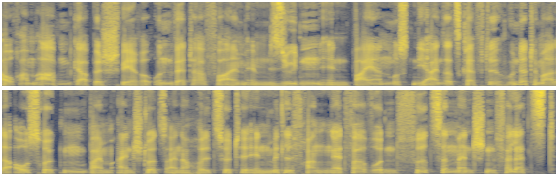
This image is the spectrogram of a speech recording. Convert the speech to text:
Auch am Abend gab es schwere Unwetter, vor allem im Süden. In Bayern mussten die Einsatzkräfte hunderte Male ausrücken. Beim Einsturz einer Holzhütte in Mittelfranken etwa wurden 14 Menschen verletzt.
